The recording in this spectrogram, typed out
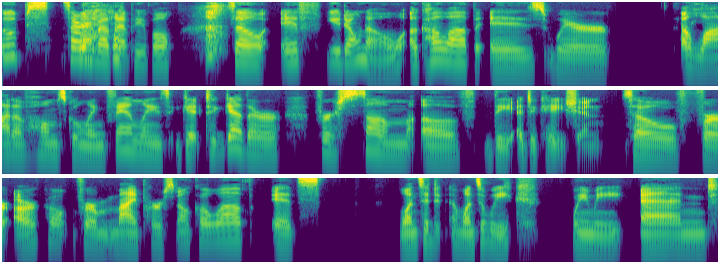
Oops. Sorry about that, people. So, if you don't know, a co op is where a lot of homeschooling families get together for some of the education. So, for our co- for my personal co-op, it's once a once a week we meet and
